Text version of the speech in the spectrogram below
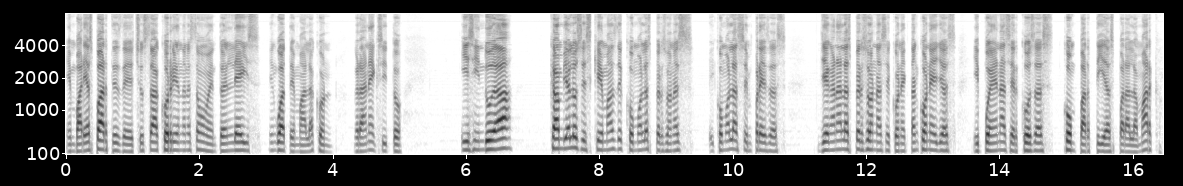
varias partes. De hecho, está corriendo en este momento en Leis, en Guatemala, con gran éxito. Y sin duda cambia los esquemas de cómo las personas y cómo las empresas llegan a las personas, se conectan con ellas y pueden hacer cosas compartidas para la marca.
